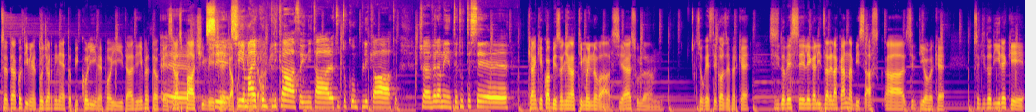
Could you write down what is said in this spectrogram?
se te la coltivi nel tuo giardinetto piccolino e poi te la tieni per te, ok. se la eh, spacci invece sì, è già Sì, ma è complicata in Italia, è tutto complicato. Cioè, veramente, tutte queste... Che anche qua bisogna un attimo innovarsi, eh, sul, um, su queste cose, perché se si dovesse legalizzare la cannabis, a, a- sentivo perché ho sentito dire che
